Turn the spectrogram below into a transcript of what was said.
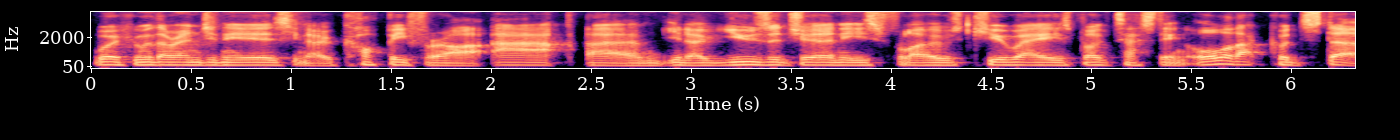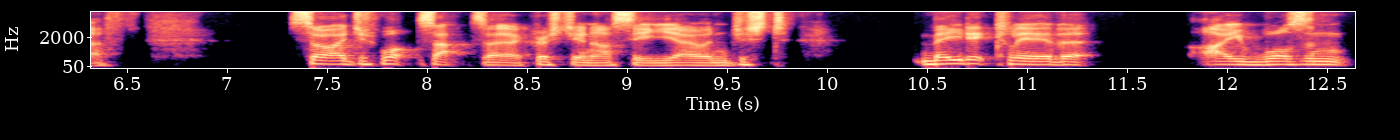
working with our engineers, you know, copy for our app, um, you know, user journeys, flows, QAs, bug testing, all of that good stuff. So I just WhatsApped uh, Christian, our CEO, and just made it clear that I wasn't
